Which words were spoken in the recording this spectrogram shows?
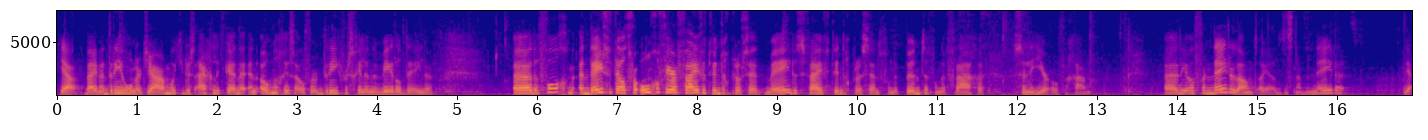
ja, bijna 300 jaar moet je dus eigenlijk kennen en ook nog eens over drie verschillende werelddelen. Eh, de volgende, en deze telt voor ongeveer 25% mee, dus 25% van de punten van de vragen zullen hierover gaan. Eh, die over Nederland, oh ja, dat is naar beneden. Ja.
